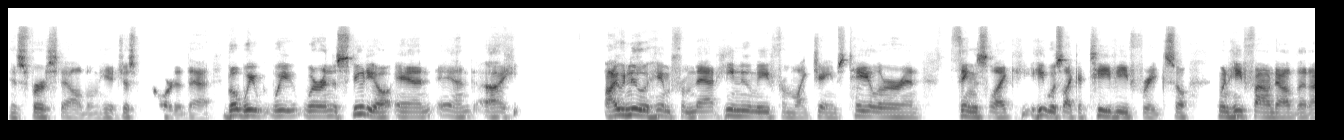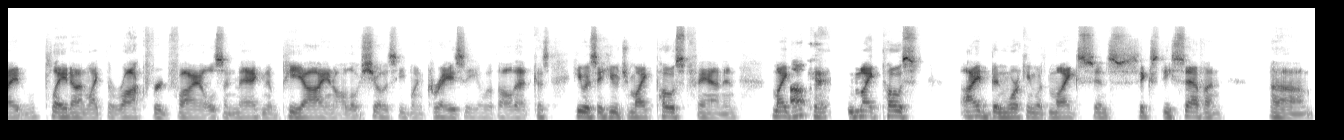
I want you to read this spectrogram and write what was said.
his first album. He had just recorded that. But we we were in the studio, and and uh, he, I knew him from that. He knew me from like James Taylor and things like he was like a TV freak. So when he found out that I had played on like the Rockford Files and Magnum PI and all those shows, he went crazy with all that because he was a huge Mike Post fan. And Mike, okay, Mike Post, I'd been working with Mike since '67 um,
